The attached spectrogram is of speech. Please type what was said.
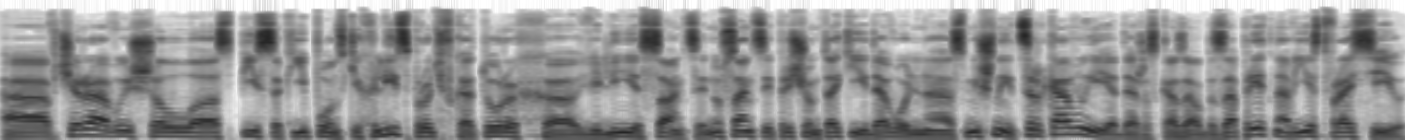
А, вчера вышел а, список японских лиц, против которых а, ввели санкции. Ну, санкции причем такие довольно смешные, цирковые, я даже сказал бы. Запрет на въезд в Россию.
